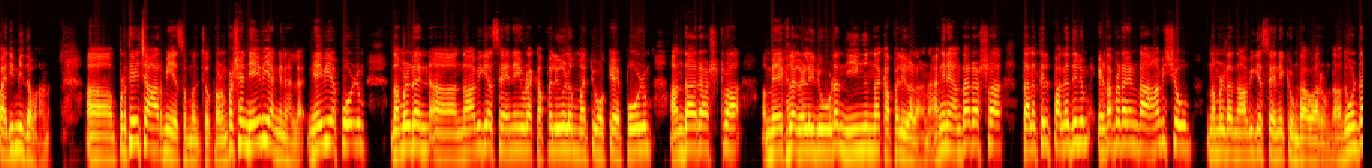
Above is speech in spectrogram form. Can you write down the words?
പരിമിതമാണ്. പ്രത്യേകിച്ച് ആർമിയെ സംബന്ധിച്ചിടത്തോളം. പക്ഷേ നേവി അങ്ങനെയല്ല. നേവി എപ്പോഴും നമ്മളുടെ നാവികസേനയുടെ കപ്പലുകളും മറ്റുമൊക്കെ എപ്പോഴും അന്താരാഷ്ട്ര മേഖലകളിലൂടെ നീങ്ങുന്ന കപ്പലുകളാണ്. അങ്ങനെ അന്താരാഷ്ട്ര തലത്തിൽ പലതിലും ഇടപെടേണ്ട ആവശ്യവും നമ്മളുടെ നാവികസേനയ്ക്ക് ഉണ്ടാവാറുണ്ട്. അതുകൊണ്ട്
